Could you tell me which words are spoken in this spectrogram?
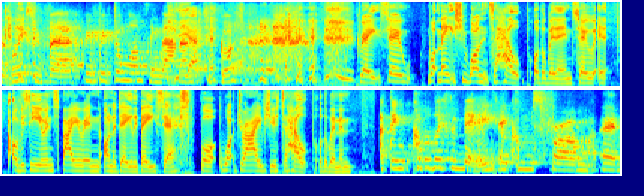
at least we've uh, we've, we've done one thing there, then, Yeah. which is good. great. So what makes you want to help other women? So obviously you're inspiring on a daily basis, but what drives you to help other women? I think probably for me, it comes from um,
